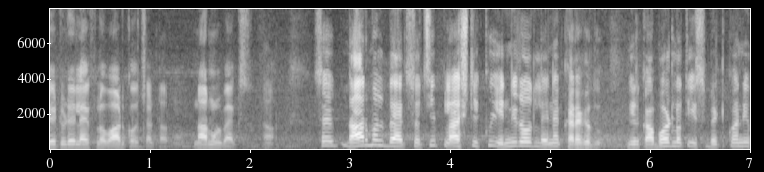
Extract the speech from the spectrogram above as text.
డే టు డే లైఫ్లో వాడుకోవచ్చు అంటారు? నార్మల్ బ్యాగ్స్ ఆ, సో నార్మల్ బ్యాగ్స్ వచ్చి ప్లాస్టిక్ ఎన్ని రోజులైనా కరగదు. మీరు కబోర్డ్లో తీసి పెట్టుకొని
